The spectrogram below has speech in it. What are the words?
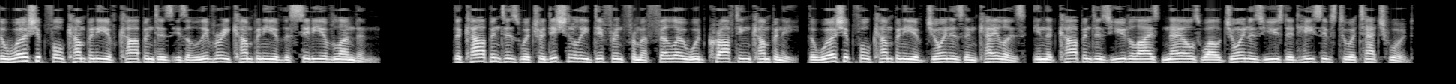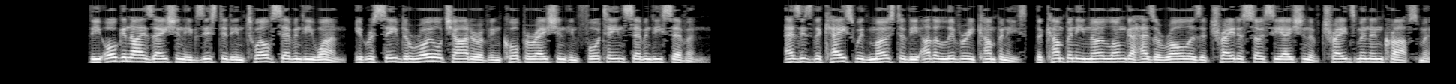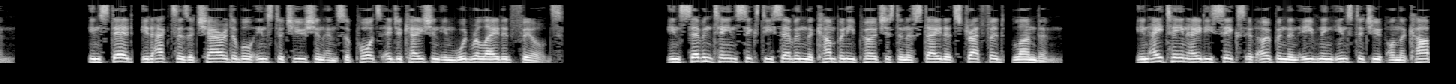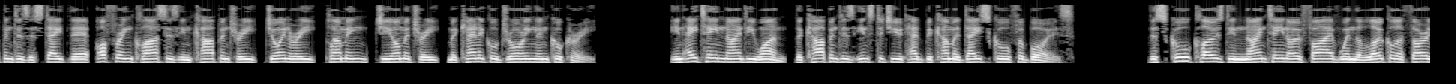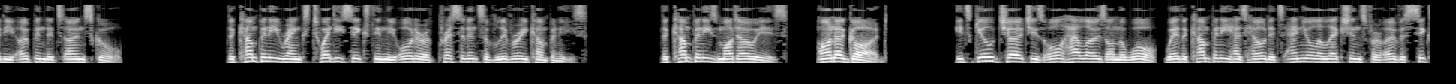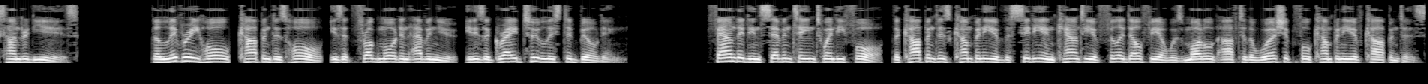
The Worshipful Company of Carpenters is a livery company of the City of London. The Carpenters were traditionally different from a fellow wood crafting company, the Worshipful Company of Joiners and Ceilers, in that carpenters utilised nails while joiners used adhesives to attach wood. The organisation existed in 1271, it received a royal charter of incorporation in 1477. As is the case with most of the other livery companies, the company no longer has a role as a trade association of tradesmen and craftsmen. Instead, it acts as a charitable institution and supports education in wood-related fields. In 1767 the company purchased an estate at Stratford, London. In 1886 it opened an evening institute on the carpenter's estate there, offering classes in carpentry, joinery, plumbing, geometry, mechanical drawing and cookery. In 1891, the Carpenters Institute had become a day school for boys. The school closed in 1905 when the local authority opened its own school. The company ranks 26th in the order of precedence of livery companies. The company's motto is, "'Honor God". Its guild church is All Hallows on the Wall, where the company has held its annual elections for over 600 years. The Livery Hall, Carpenters Hall, is at Throgmorton Avenue, it is a Grade II listed building. Founded in 1724, the Carpenters Company of the City and County of Philadelphia was modeled after the Worshipful Company of Carpenters.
